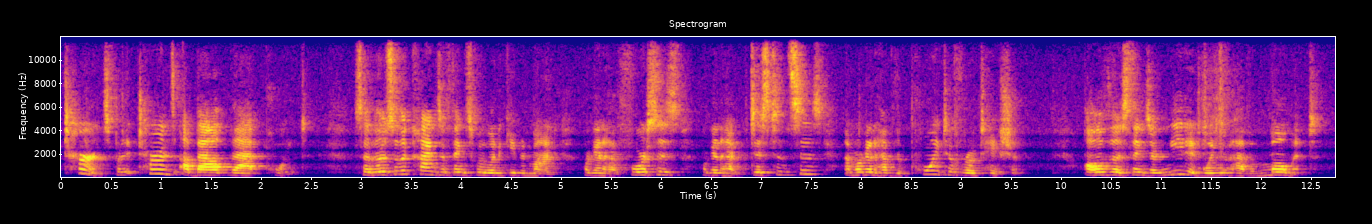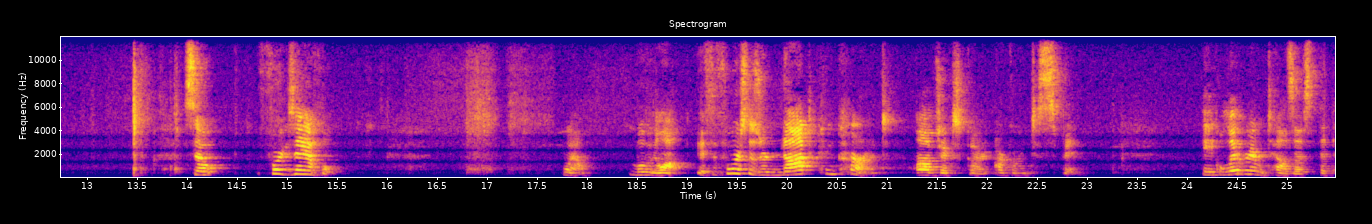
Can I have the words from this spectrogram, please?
turns, but it turns about that point. So those are the kinds of things we want to keep in mind. We're going to have forces, we're going to have distances, and we're going to have the point of rotation. All of those things are needed when you have a moment. So, for example, well, moving along, if the forces are not concurrent, objects are going to spin. Equilibrium tells us that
